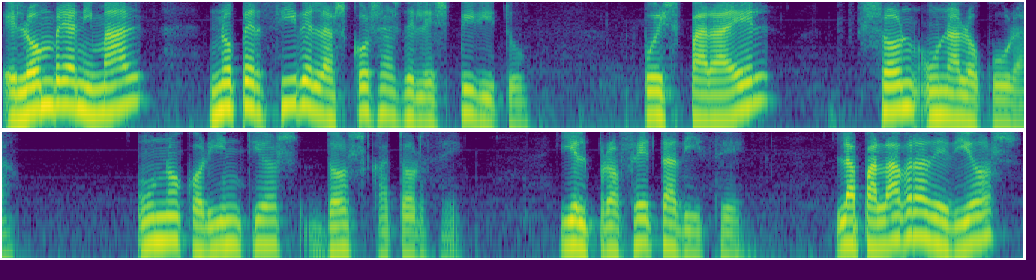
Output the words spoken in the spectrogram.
el hombre animal no percibe las cosas del espíritu, pues para él son una locura. 1 Corintios 2.14. Y el profeta dice, la palabra de Dios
